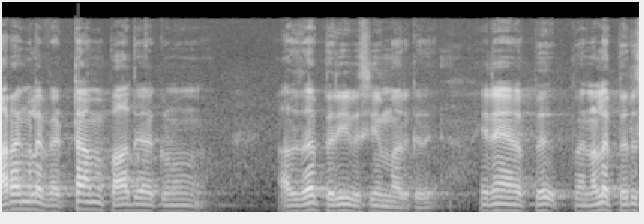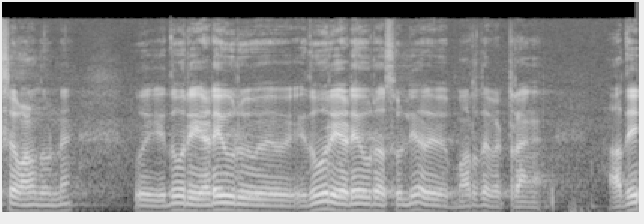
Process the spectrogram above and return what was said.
மரங்களை வெட்டாமல் பாதுகாக்கணும். அதுதான் பெரிய விஷயமா இருக்குது. ஏன்னா பெ இப்ப நல்லா பெருசாக வளர்ந்தோடனே ஒரு ஏதோ ஒரு இடையூறு ஏதோ ஒரு இடையூறாக சொல்லி அது மரத்தை வெட்டுறாங்க. அதே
